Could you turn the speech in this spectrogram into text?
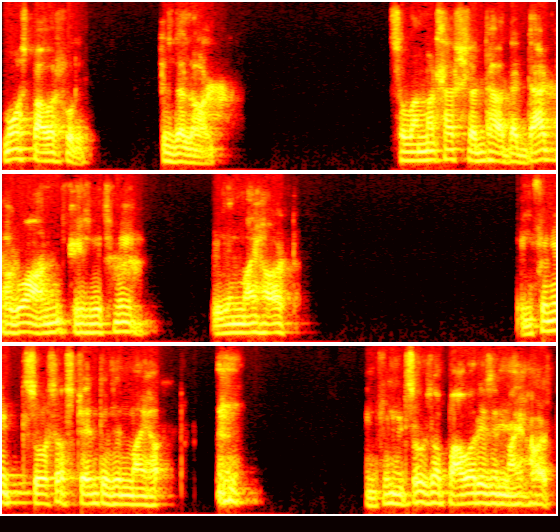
Most powerful is the Lord. So one must have Shraddha that that Bhagwan is with me, is in my heart. Infinite source of strength is in my heart. Infinite source of power is in my heart.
